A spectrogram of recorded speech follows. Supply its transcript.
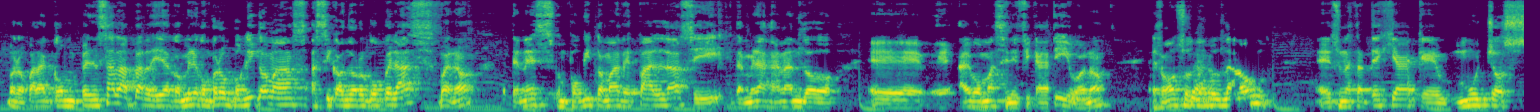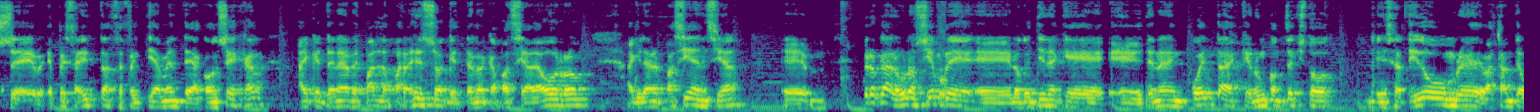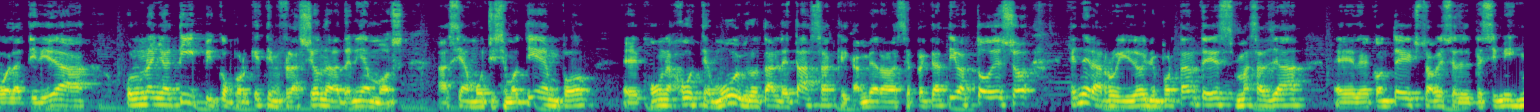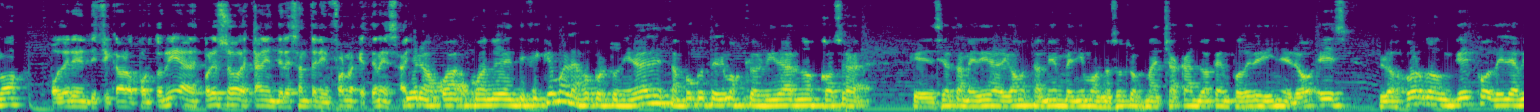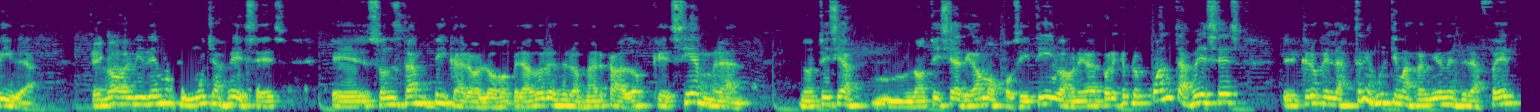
bueno, para compensar la pérdida conviene comprar un poquito más, así cuando recuperas, bueno, tenés un poquito más de espaldas y terminás ganando eh, eh, algo más significativo, ¿no? El famoso double down es una estrategia que muchos eh, especialistas efectivamente aconsejan. Hay que tener espaldas para eso, hay que tener capacidad de ahorro, hay que tener paciencia. pero claro, uno siempre lo que tiene que tener en cuenta es que en un contexto de incertidumbre, de bastante volatilidad, con un año atípico, porque esta inflación no la teníamos hacía muchísimo tiempo, eh, con un ajuste muy brutal de tasas que cambiaron las expectativas, todo eso genera ruido y lo importante es, más allá eh, del contexto, a veces del pesimismo, poder identificar oportunidades. Por eso es tan interesante el informe que tenés ahí. Bueno, cuando identifiquemos las oportunidades, tampoco tenemos que olvidarnos, cosa que en cierta medida, digamos, también venimos nosotros machacando acá en Poder y Dinero, es los Gordon Gecko de la vida no olvidemos que muchas veces eh, son tan pícaros los operadores de los mercados que siembran noticias, noticias digamos, positivas o negativas. Por ejemplo, ¿cuántas veces, eh, creo que en las tres últimas reuniones de la FED,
